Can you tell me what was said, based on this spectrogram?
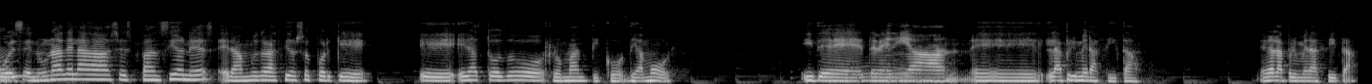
Pues en una de las expansiones era muy gracioso porque eh, era todo romántico, de amor. Y te, te venían eh, la primera cita. Era la primera cita.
